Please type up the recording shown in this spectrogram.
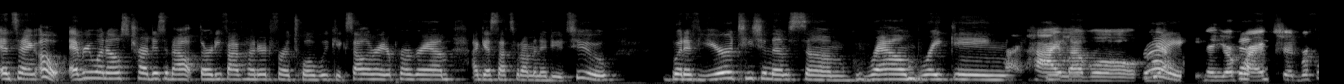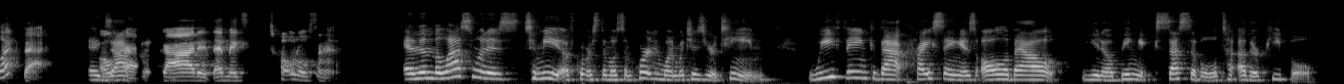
and saying, oh, everyone else charges about 3,500 for a 12 week accelerator program. I guess that's what I'm going to do too but if you're teaching them some groundbreaking right. high level right yeah, then your price should reflect that. Exactly. Okay, got it. That makes total sense. And then the last one is to me of course the most important one which is your team. We think that pricing is all about you know being accessible to other people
